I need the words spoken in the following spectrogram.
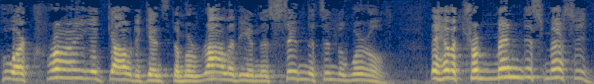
who are crying out against the morality and the sin that's in the world. They have a tremendous message.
